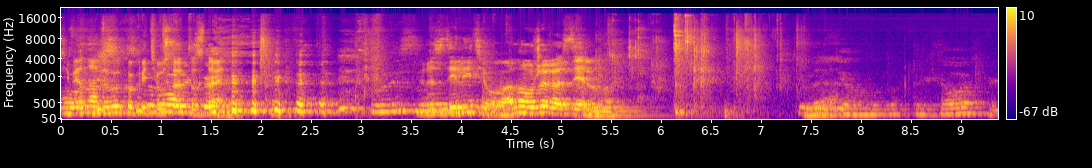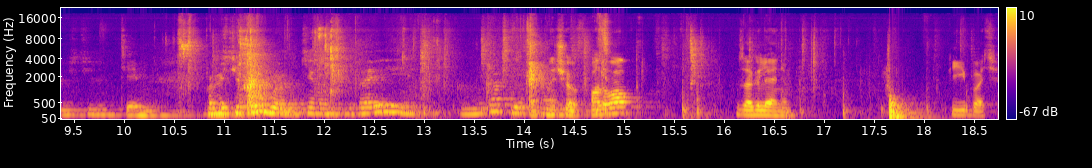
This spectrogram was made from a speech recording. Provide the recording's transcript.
Тебе надо выкупить вот это здание. Разделить его, оно уже разделено. Да. Провести трубы, кинуть батареи, коммуникации. Так, ну что, в подвал заглянем. Ебать.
